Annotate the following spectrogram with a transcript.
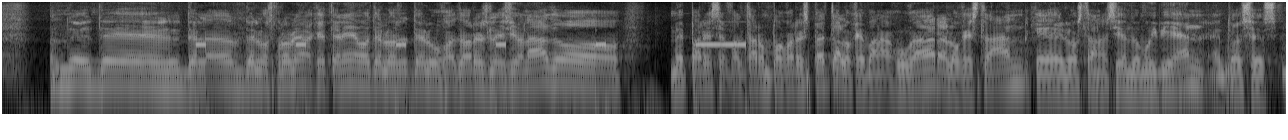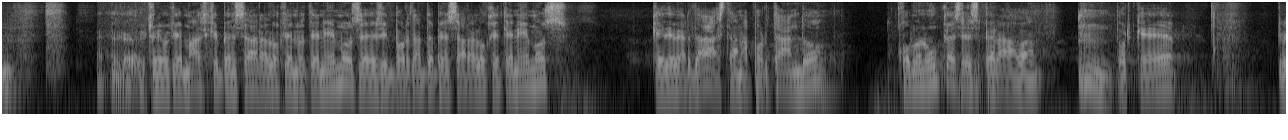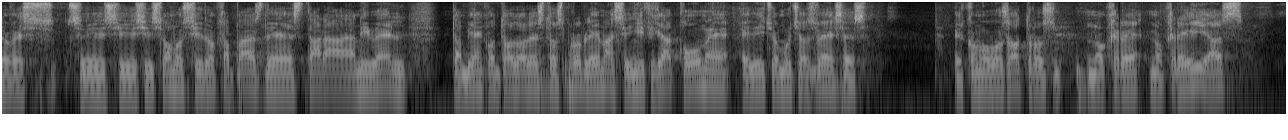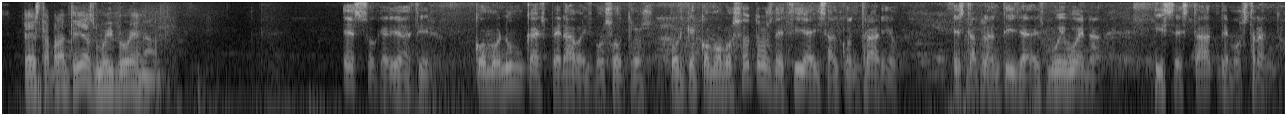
de, de, los problemas que tenemos de los, de los jugadores lesionados me parece faltar un poco de respeto a lo que van a jugar, a lo que están, que lo están haciendo muy bien. Entonces, eh, creo que más que pensar a lo que no tenemos, es importante pensar a lo que tenemos, que de verdad están aportando como nunca se esperaba. Porque creo que si, si, si somos sido capaces de estar a nivel también con todos estos problemas significa, como he dicho muchas veces, y como vosotros no, cre no creías, esta plantilla es muy buena. Eso quería decir, como nunca esperabais vosotros, porque como vosotros decíais al contrario, esta plantilla es muy buena y se está demostrando.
